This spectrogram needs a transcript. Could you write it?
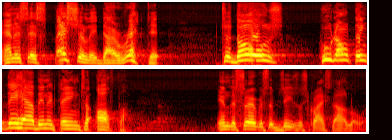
and it's especially directed to those who don't think they have anything to offer in the service of Jesus Christ our Lord.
